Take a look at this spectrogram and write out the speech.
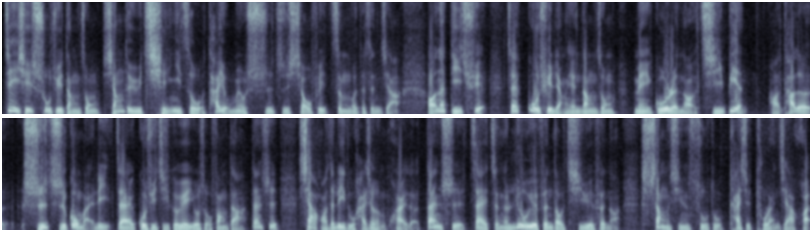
这些数据当中，相对于前一周它有没有实质消费增额的增加。好，那的确在过去两年当中，美国人哦，即便好，它的实质购买力在过去几个月有所放大，但是下滑的力度还是很快的。但是在整个六月份到七月份啊，上行速度开始突然加快。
